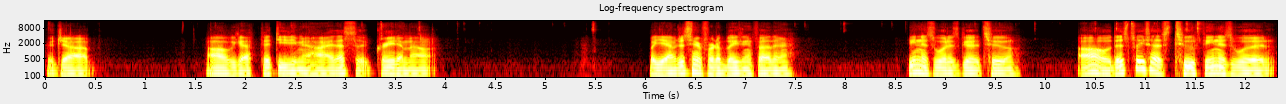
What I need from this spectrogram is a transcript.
Good job. Oh, we got 50 demon hide. That's a great amount. But yeah, I'm just here for the blazing feather. Phoenix wood is good too. Oh, this place has two Phoenix wood.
